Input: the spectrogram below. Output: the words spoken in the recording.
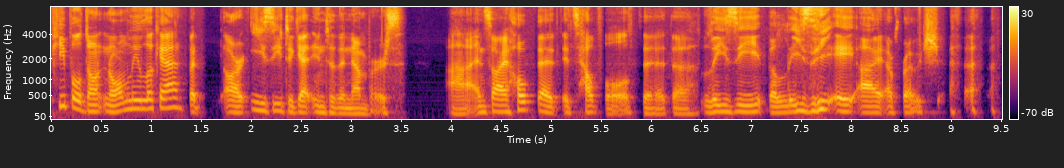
people don't normally look at, but are easy to get into the numbers. Uh, and so I hope that it's helpful to the lazy, the lazy AI approach.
